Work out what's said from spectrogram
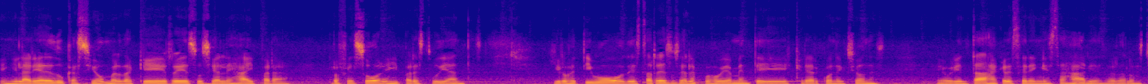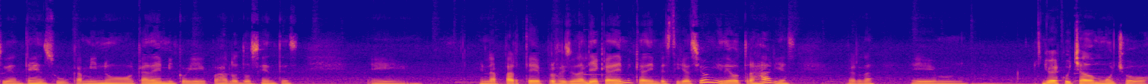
en el área de educación, ¿verdad? ¿Qué redes sociales hay para profesores y para estudiantes? Y el objetivo de estas redes sociales, pues obviamente es crear conexiones eh, orientadas a crecer en estas áreas, ¿verdad? Los estudiantes en su camino académico y pues a los docentes en la parte profesional y académica de investigación y de otras áreas, ¿verdad? yo he escuchado mucho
